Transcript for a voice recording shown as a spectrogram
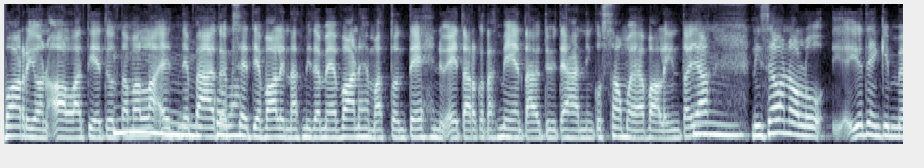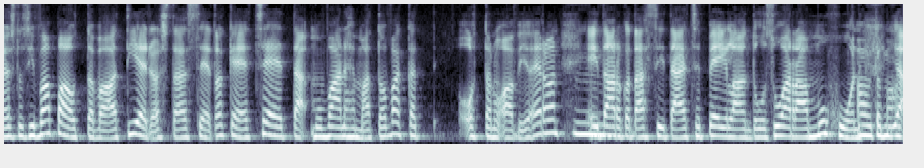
varjon alla tietyllä mm, tavalla, että ne päätökset kova. ja valinnat, mitä meidän vanhemmat on tehnyt, ei tarkoita, että meidän täytyy tehdä niin kuin samoja valintoja. Mm. Niin se on ollut jotenkin myös tosi vapauttavaa tiedostaa se, että okei, että se, että mun vanhemmat on vaikka ottanut avioeron, mm. ei tarkoita sitä, että se peilaantuu suoraan muhun. Ja,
